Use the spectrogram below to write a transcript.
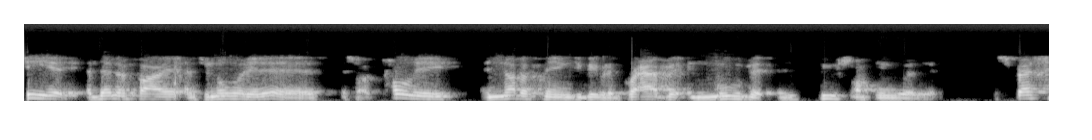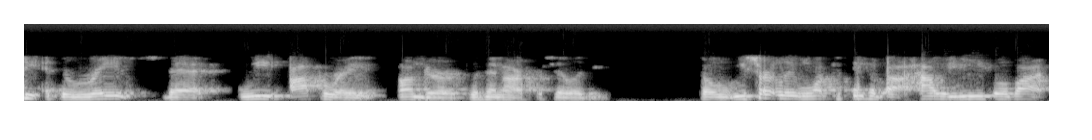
see it, identify it, and to know what it is. It's a totally another thing to be able to grab it and move it and do something with it, especially at the rates that we operate under within our facilities. So we certainly want to think about how we use robots,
